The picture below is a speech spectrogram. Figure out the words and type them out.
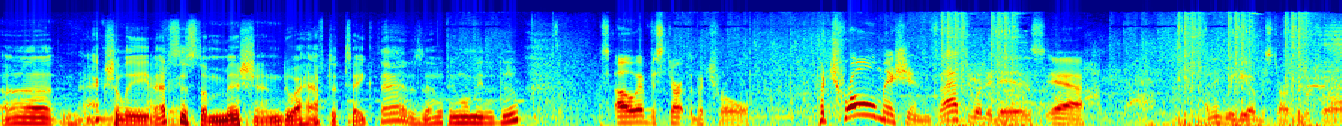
Uh, actually, that's just a mission. Do I have to take that? Is that what they want me to do? Oh, we have to start the patrol. Patrol missions. That's what it is. Yeah. I think we do have to start the patrol.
